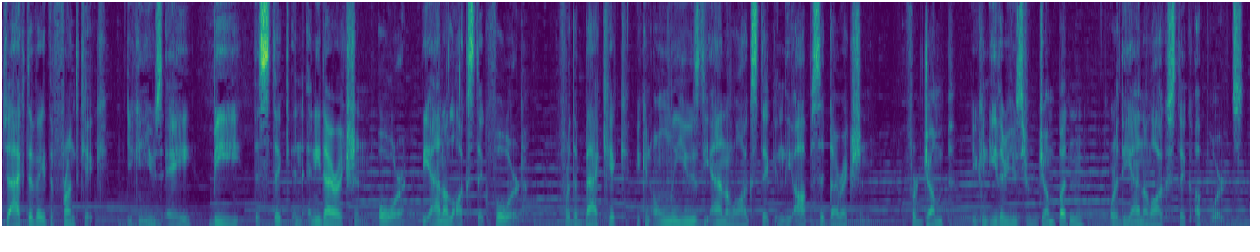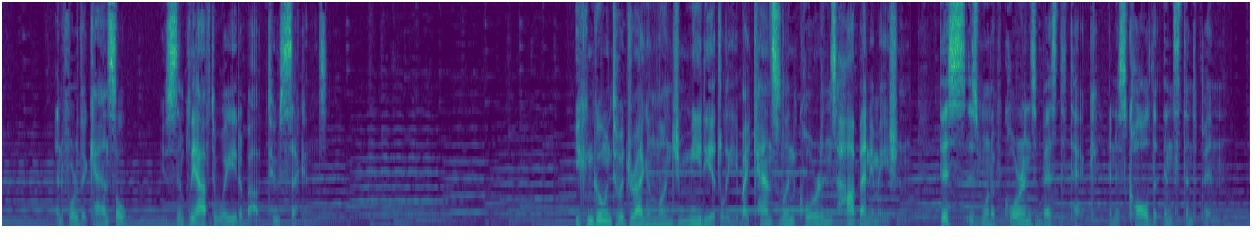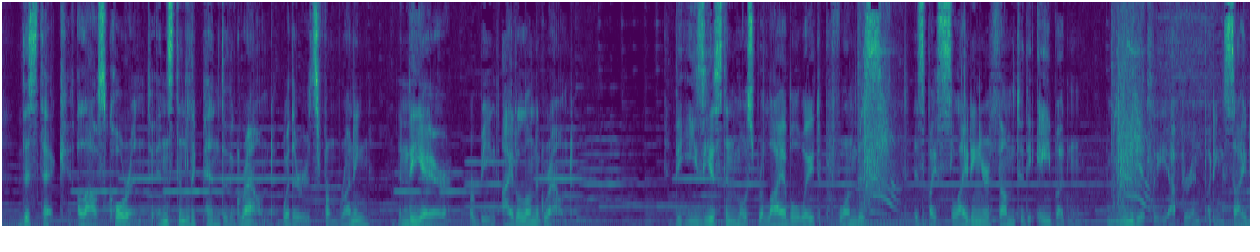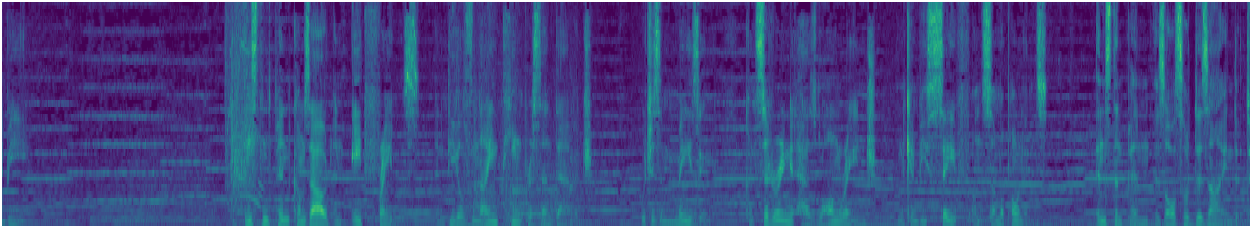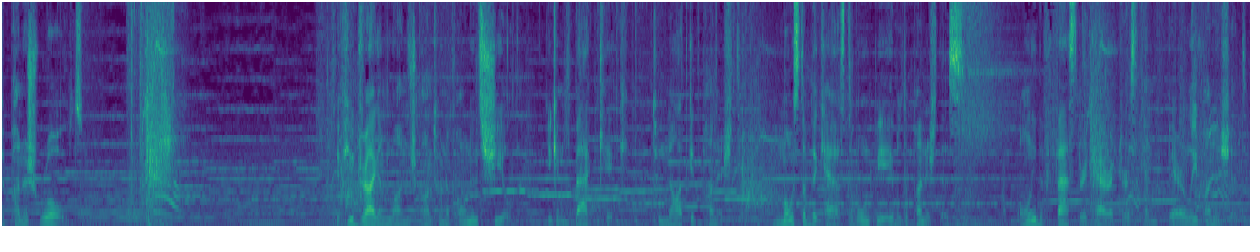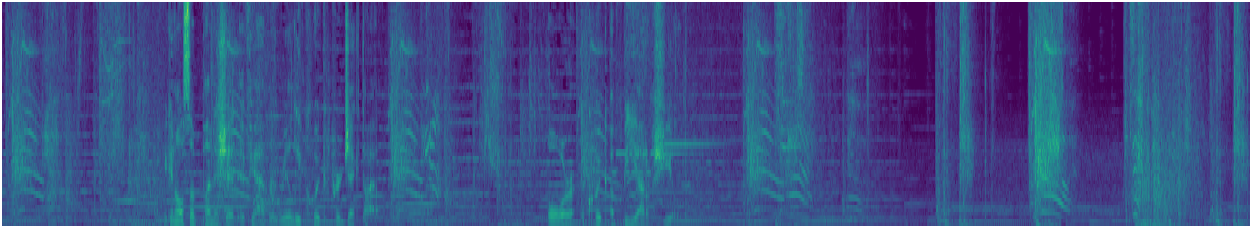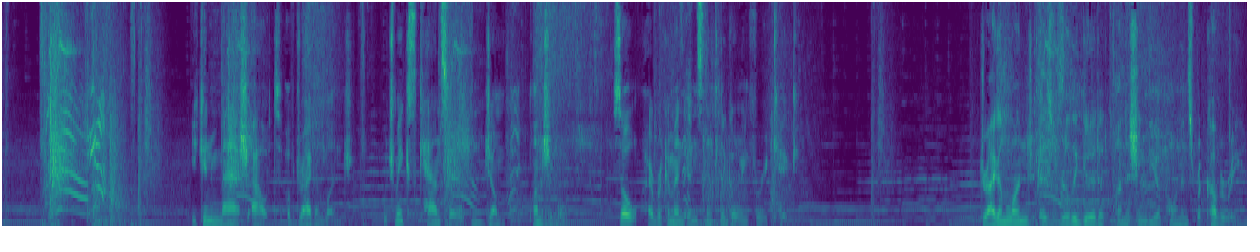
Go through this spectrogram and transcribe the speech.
To activate the front kick, you can use A, B, the stick in any direction, or the analog stick forward. For the back kick, you can only use the analog stick in the opposite direction. For jump, you can either use your jump button or the analog stick upwards. And for the cancel, you simply have to wait about 2 seconds. You can go into a Dragon Lunge immediately by canceling Corrin's hop animation. This is one of Corrin's best tech and is called Instant Pin. This tech allows Corrin to instantly pin to the ground, whether it's from running, in the air, or being idle on the ground. The easiest and most reliable way to perform this is by sliding your thumb to the A button immediately after inputting side B. Instant Pin comes out in 8 frames and deals 19% damage, which is amazing considering it has long range and can be safe on some opponents. Instant Pin is also designed to punish rolls. If you Dragon Lunge onto an opponent's shield, you can back kick to not get punished. Most of the cast won't be able to punish this. Only the faster characters can barely punish it. You can also punish it if you have a really quick projectile, or a quick up B out of shield. You can mash out of Dragon Lunge, which makes cancel and jump punishable, so I recommend instantly going for a kick. Dragon Lunge is really good at punishing the opponent's recovery,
